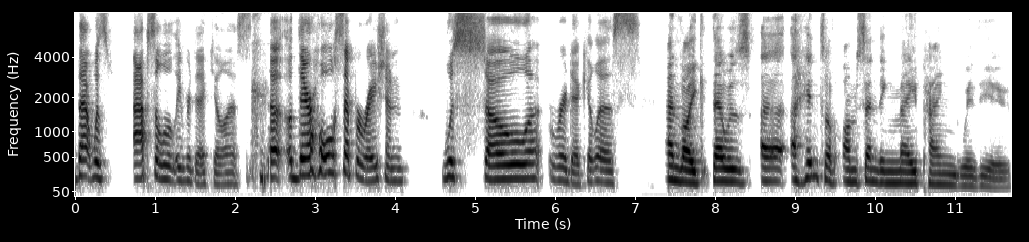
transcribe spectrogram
That was absolutely ridiculous. The, their whole separation was so ridiculous. And like there was a, a, hint of I'm sending May Pang with you,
